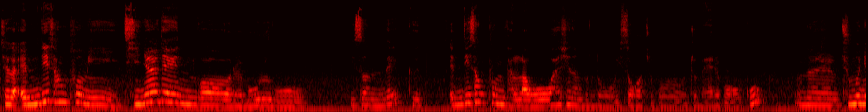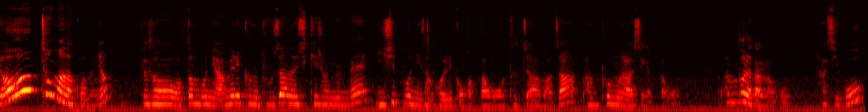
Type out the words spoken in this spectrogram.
제가 MD 상품이 진열되어 있는 거를 모르고 있었는데 그 MD 상품 달라고 하시는 분도 있어가지고 좀 애를 먹었고 오늘 주문이 엄청 많았거든요. 그래서 어떤 분이 아메리카노 두 잔을 시키셨는데 20분 이상 걸릴 것 같다고 듣자마자 반품을 하시겠다고 환불해달라고 하시고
